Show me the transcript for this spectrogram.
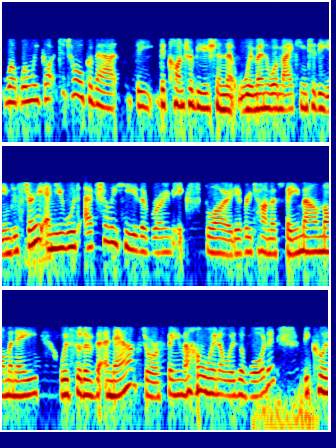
when, we got to talk about the, the contribution that women were making to the industry, and you would actually hear the room explode every time a female nominee was sort of announced or a female winner was awarded, because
